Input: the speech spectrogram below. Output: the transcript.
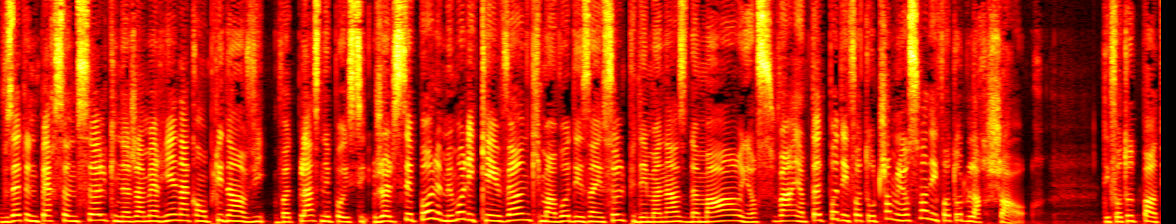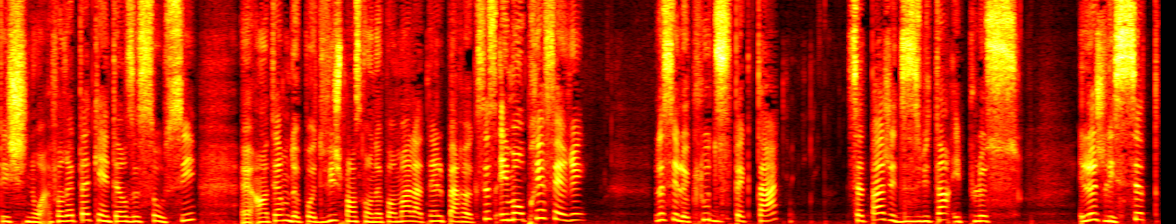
vous êtes une personne seule qui n'a jamais rien accompli dans vie. Votre place n'est pas ici. Je le sais pas, mais moi, les Kevin qui m'envoient des insultes puis des menaces de mort, ils ont souvent, ils ont peut-être pas des photos de chat, mais ils ont souvent des photos de leur char des photos de pâté chinois. Il faudrait peut-être qu'ils interdisent ça aussi. Euh, en termes de pas de vie, je pense qu'on a pas mal atteint le paroxysme. Et mon préféré, là, c'est le clou du spectacle. Cette page est 18 ans et plus. Et là, je les cite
